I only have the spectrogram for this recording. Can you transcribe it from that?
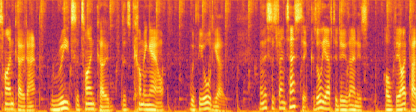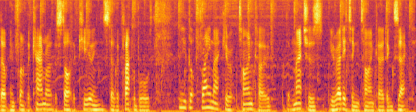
timecode app reads the timecode that's coming out with the audio. And this is fantastic because all you have to do then is hold the iPad up in front of the camera the start the queuing instead of the clapperboard and you've got frame accurate timecode that matches your editing timecode exactly.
